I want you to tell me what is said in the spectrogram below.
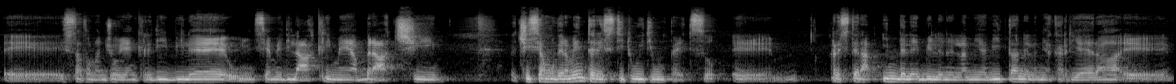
è stata una gioia incredibile, un insieme di lacrime, abbracci, ci siamo veramente restituiti un pezzo. E resterà indelebile nella mia vita, nella mia carriera e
